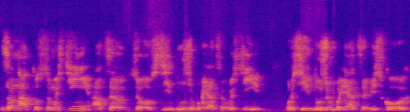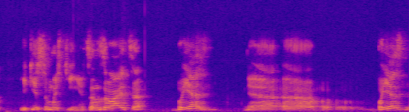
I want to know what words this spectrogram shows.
занадто самостійні, а це цього всі дуже бояться в Росії. В Росії дуже бояться військових, які самостійні. Це називається боязнь, е, е, боязнь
